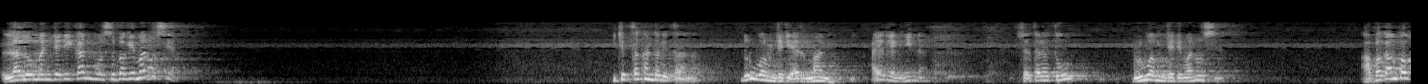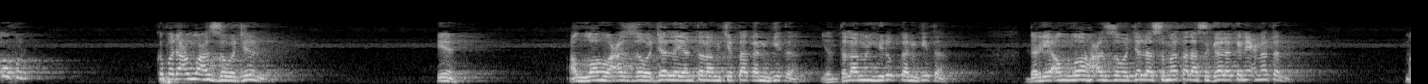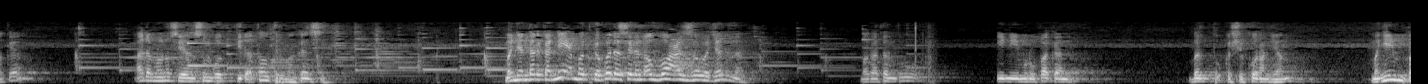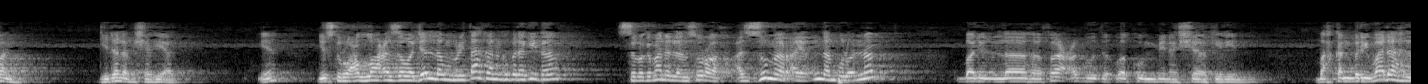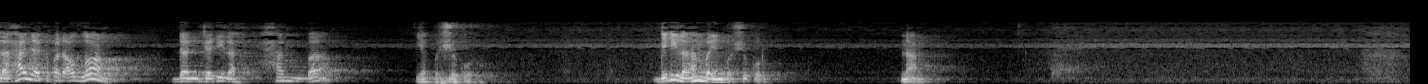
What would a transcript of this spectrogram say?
Lalu menjadikanmu sebagai manusia. Diciptakan dari tanah. Berubah menjadi air mani. Air yang hina. Setelah itu berubah menjadi manusia. Apakah engkau kufur? Kepada Allah Azza wa Jalla. Ya. Allah Azza wa Jalla yang telah menciptakan kita, yang telah menghidupkan kita. Dari Allah Azza wa Jalla sematalah segala kenikmatan. Maka ada manusia yang sungguh tidak tahu terima kasih. Menyandarkan nikmat kepada selain Allah Azza wa Jalla. Maka tentu ini merupakan bentuk kesyukuran yang menyimpan di dalam syariat. Ya, justru Allah Azza wa Jalla memerintahkan kepada kita sebagaimana dalam surah Az-Zumar ayat 66, "Balillaha fa'bud wa kum minasyakirin." Bahkan beribadahlah hanya kepada Allah dan jadilah hamba yang bersyukur. Jadilah hamba yang bersyukur. Nah,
